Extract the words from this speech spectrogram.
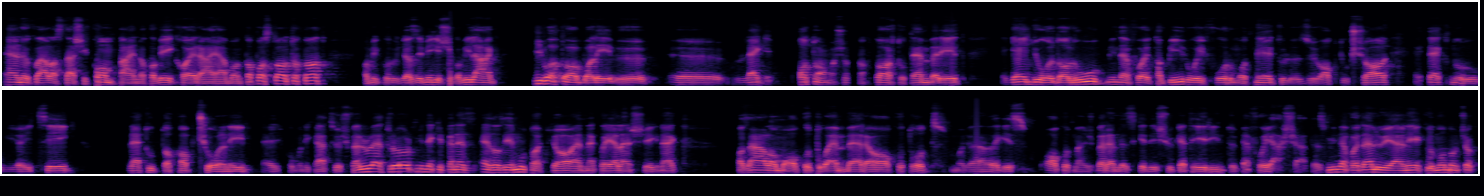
elnökválasztási kampánynak a véghajrájában tapasztaltakat, amikor ugye azért mégis a világ hivatalban lévő leghatalmasabbnak tartott emberét egy egyoldalú, mindenfajta bírói fórumot nélkülöző aktussal egy technológiai cég le tudta kapcsolni egy kommunikációs felületről. Mindenképpen ez, ez azért mutatja ennek a jelenségnek az államalkotó emberre alkotott, magyarán az egész alkotmányos berendezkedésüket érintő befolyását. Ez mindenfajta előjel nélkül mondom, csak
